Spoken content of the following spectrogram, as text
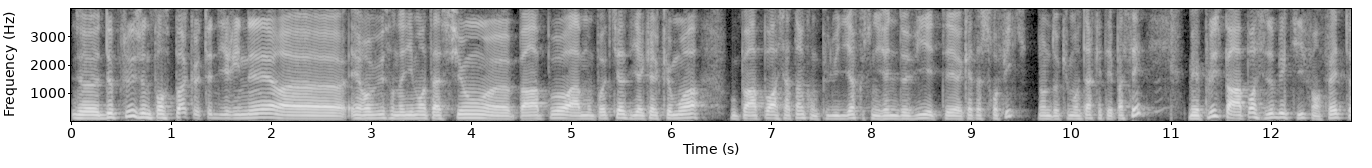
De, plus, je ne pense pas que Teddy Riner euh, ait revu son alimentation euh, par rapport à mon podcast d'il y a quelques mois ou par rapport à certains qui ont pu lui dire que son hygiène de vie était catastrophique dans le documentaire qui était passé, mais plus par rapport à ses objectifs. En fait,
